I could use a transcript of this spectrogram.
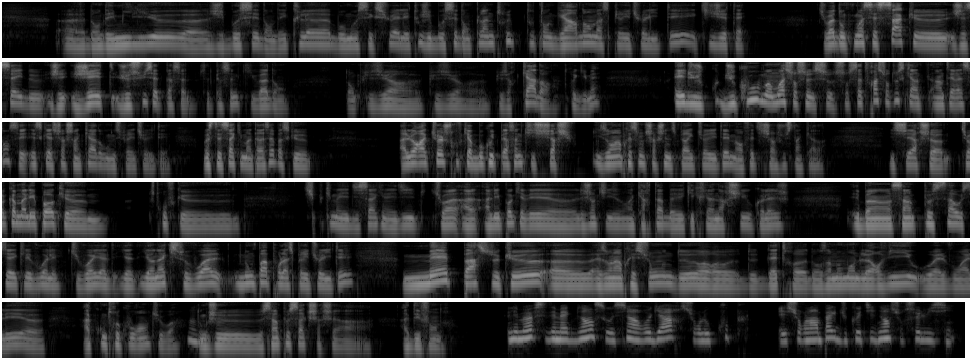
Dans des milieux, j'ai bossé dans des clubs homosexuels et tout. J'ai bossé dans plein de trucs tout en gardant ma spiritualité et qui j'étais. Tu vois, donc moi, c'est ça que j'essaye de. été- je suis cette personne, cette personne qui va dans, dans plusieurs, euh, plusieurs, euh, plusieurs cadres, entre guillemets. Et du, coup- moi, sur, ce- sur, cette phrase, surtout, ce qui est int- intéressant, c'est est-ce qu'elle cherche un cadre ou une spiritualité? Moi, c'était ça qui m'intéressait parce que, à l'heure actuelle, je trouve qu'il y a beaucoup de personnes qui cherchent. Ils ont l'impression de chercher une spiritualité, mais en fait, ils cherchent juste un cadre. Ils cherchent. euh, Tu vois, comme à l'époque, je trouve que. Je sais plus qui m'avait dit ça, qui m'avait dit. Tu vois, à, l'époque, il y avait les gens qui ont un cartable avec écrit anarchie au collège. Et ben, c'est un peu ça aussi avec les voilés. Tu vois, il y, en a qui se voilent, non pas pour la spiritualité, mais parce que euh, elles ont l'impression de de- d'être dans un moment de leur vie où elles vont aller euh, à contre-courant, tu vois. Mhm. Donc je, c'est un peu ça que je cherchais à, à défendre. Les meufs, c'est des mecs bien, c'est aussi un regard sur le couple et sur l'impact du quotidien sur celui-ci.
